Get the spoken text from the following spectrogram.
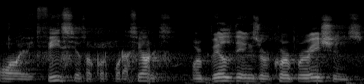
o edificios o corporaciones, or buildings or corporations.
